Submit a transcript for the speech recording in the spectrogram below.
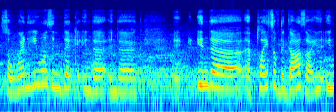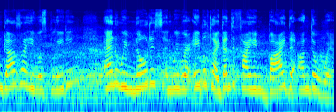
So when he was in the in the in the in the uh, place of the Gaza, in Gaza, he was bleeding, and we noticed and we were able to identify him by the underwear.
